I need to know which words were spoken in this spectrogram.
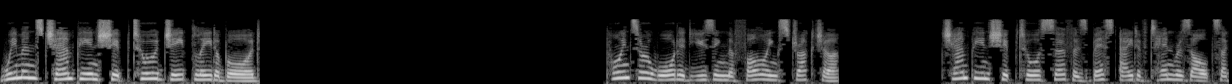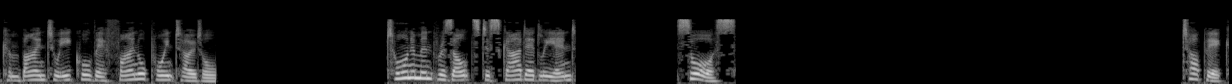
Women's Championship Tour Jeep Leaderboard. Points are awarded using the following structure. Championship Tour surfers' best 8 of 10 results are combined to equal their final point total. Tournament results discardedly end. Source Topic:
